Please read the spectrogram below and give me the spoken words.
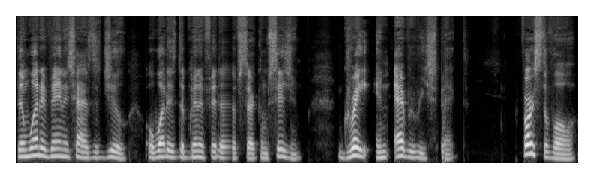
Then what advantage has the Jew, or what is the benefit of circumcision? Great in every respect. First of all,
